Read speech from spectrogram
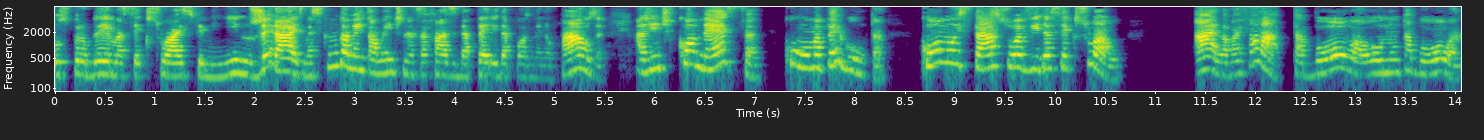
os problemas sexuais femininos gerais, mas fundamentalmente nessa fase da pele e da pós-menopausa, a gente começa com uma pergunta: como está a sua vida sexual? Ah, ela vai falar, tá boa ou não tá boa.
